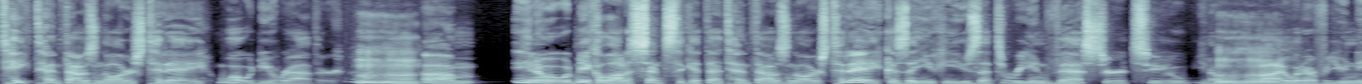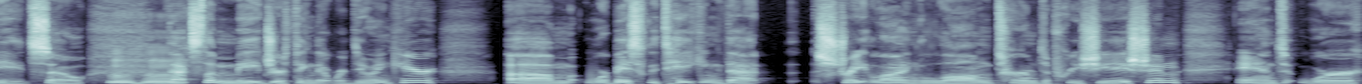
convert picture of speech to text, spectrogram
take $10,000 today. What would you rather? Mm-hmm. Um, you know, it would make a lot of sense to get that ten thousand dollars today because then you can use that to reinvest or to you know mm-hmm. buy whatever you need. So mm-hmm. that's the major thing that we're doing here. Um, we're basically taking that straight line long term depreciation and we're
